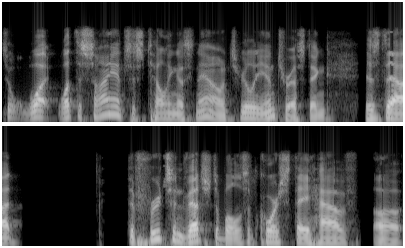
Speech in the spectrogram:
So what what the science is telling us now, it's really interesting, is that the fruits and vegetables, of course, they have uh,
